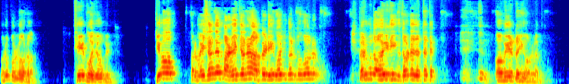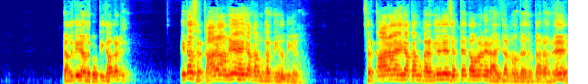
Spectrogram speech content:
ਉਹਨੂੰ ਭੁੱਲੋ ਨਾ। ਠੀਕ ਹੋ ਜਾਓਗੇ। ਜੇ ਉਹ ਪਰਮੇਸ਼ਰ ਦੇ ਭਾਣੇ ਚੱਲਣ ਆਪੇ ਠੀਕ ਹੋ ਜੂ ਕਰ ਦੂਗਾ ਉਹਨਾਂ ਨੂੰ ਕਰੂ ਤਾਂ ਉਹੀ ਠੀਕ ਤੁਹਾਡੇ ਦਿੱਤੇ ਤੇ ਉਹ ਵੀਰ ਨਹੀਂ ਹੋਣ ਲੱਗ ਰੰਗ ਦੀ ਰੰਗ ਰੋਟੀ ਖਾ ਲੈਣਗੇ। ਇਹ ਤਾਂ ਸਰਕਾਰਾਂ ਨੇ ਇਹੋ ਜਿਹਾ ਕੰਮ ਕਰਦੀਆਂ ਹੁੰਦੀਆਂ। ਸਰਕਾਰਾਂ ਇਹੋ ਜਿਹਾ ਕੰਮ ਕਰਦੀਆਂ ਜੇ ਸਿਰ ਤਾਂ ਉਹਨਾਂ ਨੇ ਰਾਜ ਕਰਨਾ ਹੁੰਦਾ ਸਰਕਾਰਾਂ ਨੇ।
